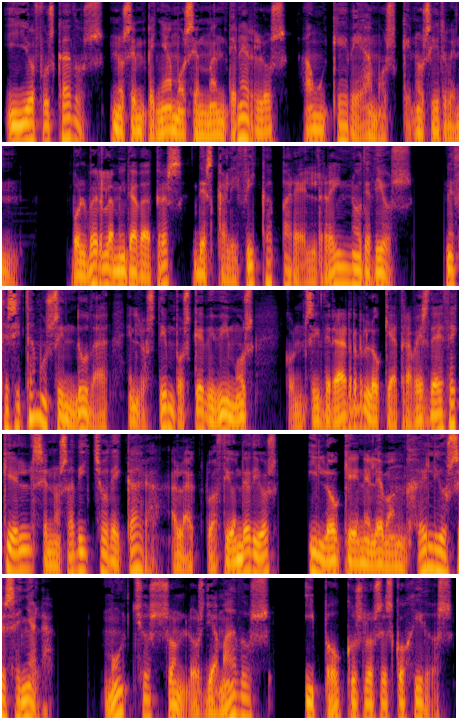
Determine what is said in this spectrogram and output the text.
y ofuscados nos empeñamos en mantenerlos aunque veamos que no sirven. Volver la mirada atrás descalifica para el reino de Dios, necesitamos sin duda, en los tiempos que vivimos, considerar lo que a través de Ezequiel se nos ha dicho de cara a la actuación de Dios y lo que en el Evangelio se señala. Muchos son los llamados y pocos los escogidos.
